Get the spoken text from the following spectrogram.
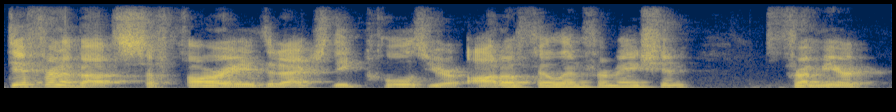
different about Safari is it actually pulls your autofill information from your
